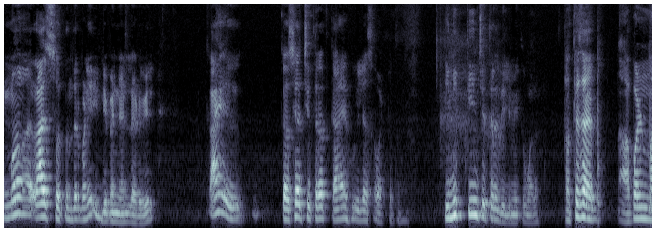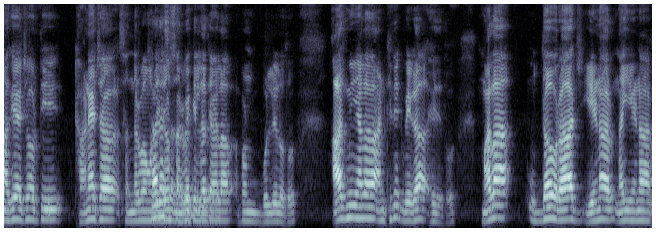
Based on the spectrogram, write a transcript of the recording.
मग राज स्वतंत्रपणे इंडिपेंडेंट लढवेल. काय कशा चित्रात काय होईल असं वाटतं तुम्हाला? तिन्ही तीन चित्र दिली मी तुम्हाला. साहेब आपण मागे याच्यावरती ठाण्याच्या संदर्भामध्ये जेव्हा सर्वे केला. त्यावेळेला आपण बोललेलो होतो. आज मी याला आणखीन एक वेगळा हे देतो. मला उद्धव राज येणार नाही येणार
